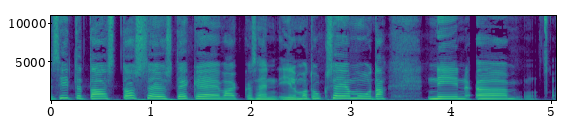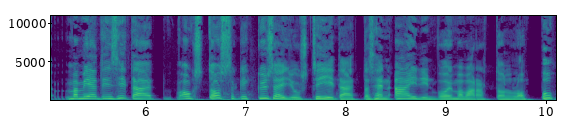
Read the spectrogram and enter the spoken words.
sitten taas tuossa, jos tekee vaikka sen ilmoituksen ja muuta, niin öö, mä mietin sitä, että onko tossakin kyse just siitä, että sen äidin voimavarat on loppu.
